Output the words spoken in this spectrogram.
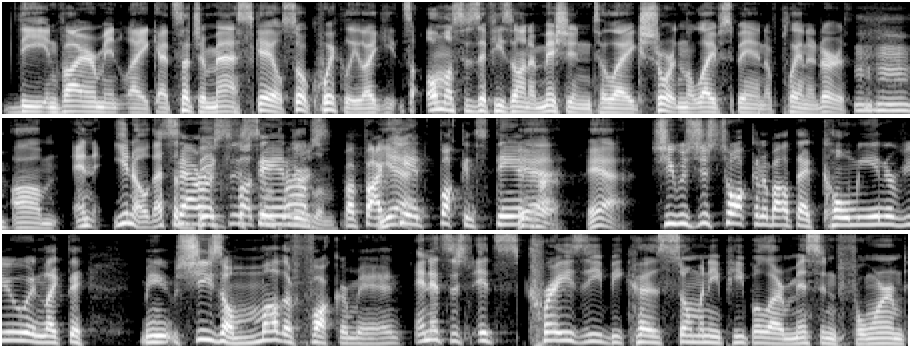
the environment like at such a mass scale so quickly. Like it's almost as if he's on a mission to like shorten the lifespan of planet Earth. Mhm. Um, and you know that's Sarah a big fucking Sanders. problem. If I Yeah. can't fucking stand Yeah. her. Yeah. She was just talking about that Comey interview and like the. I mean, she's a motherfucker, man. And it's just, it's crazy because so many people are misinformed,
